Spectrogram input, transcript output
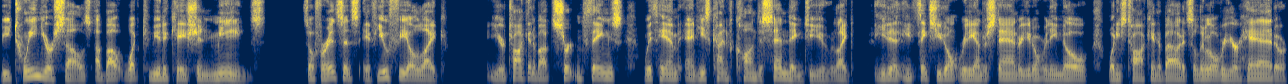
between yourselves about what communication means. So, for instance, if you feel like you're talking about certain things with him and he's kind of condescending to you like he he thinks you don't really understand or you don't really know what he's talking about it's a little over your head or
